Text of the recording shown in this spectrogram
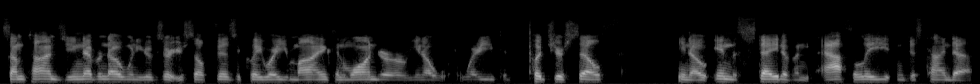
Sometimes you never know when you exert yourself physically where your mind can wander, or you know where you could put yourself, you know, in the state of an athlete and just kind of.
